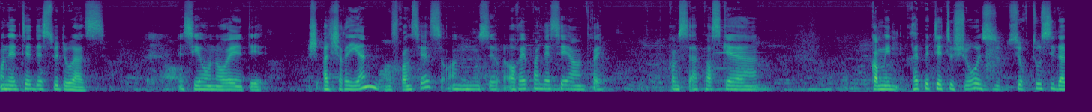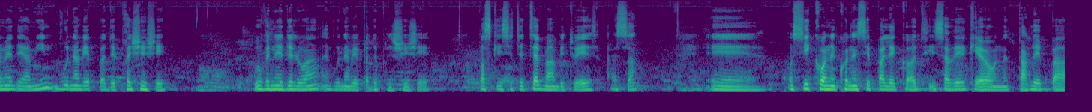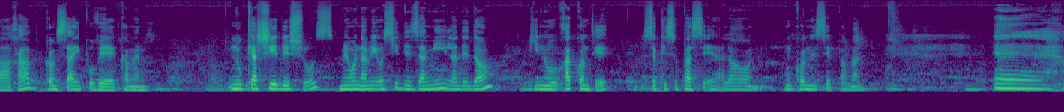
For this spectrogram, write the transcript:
On était des Suédoises. Et si on aurait été algérienne ou française, on ne nous aurait pas laissé entrer comme ça parce que, comme il répétait toujours, et su- surtout Sidamed et Amin, vous n'avez pas de préjugés. Vous venez de loin et vous n'avez pas de préjugés. Parce qu'ils étaient tellement habitués à ça. Et aussi qu'on ne connaissait pas les codes. Ils savaient qu'on ne parlait pas arabe, comme ça ils pouvaient quand même nous cacher des choses. Mais on avait aussi des amis là-dedans qui nous racontaient ce qui se passait. Alors on connaissait pas mal.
